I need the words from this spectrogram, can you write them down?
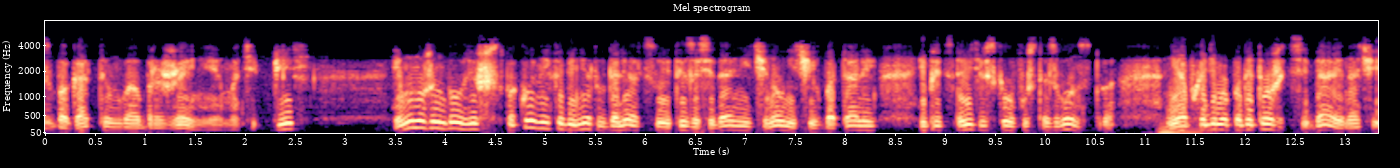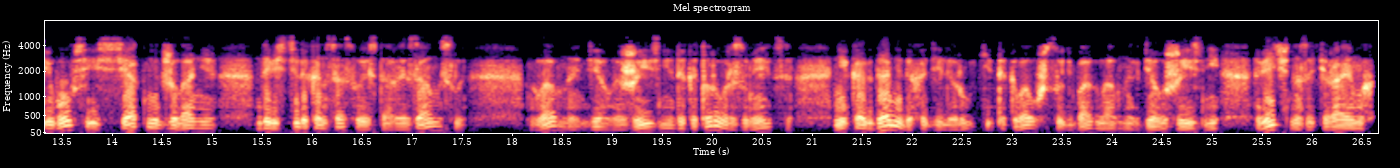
с богатым воображением, а теперь ему нужен был лишь спокойный кабинет вдали от суеты заседаний, чиновничьих баталий и представительского пустозвонства. Необходимо подытожить себя, иначе и вовсе иссякнет желание довести до конца свои старые замыслы, Главное дело жизни, до которого, разумеется, никогда не доходили руки. Такова уж судьба главных дел жизни, вечно затираемых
